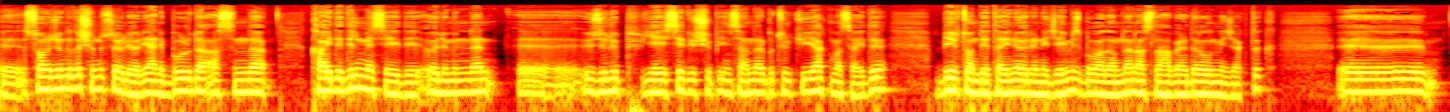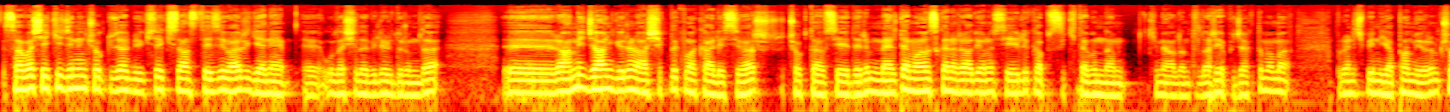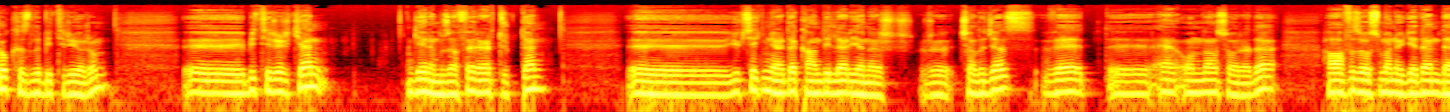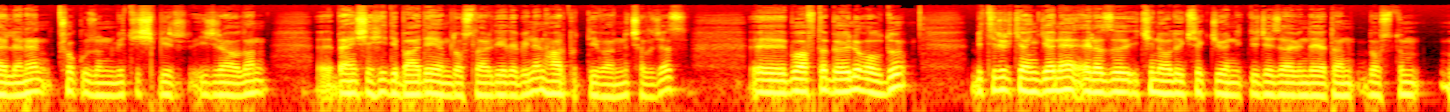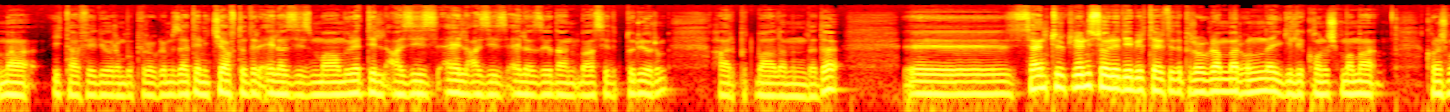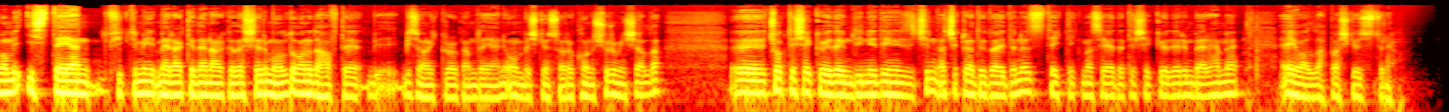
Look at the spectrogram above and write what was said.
E, sonucunda da şunu söylüyor yani burada aslında kaydedilmeseydi ölümünden e, üzülüp yeyse düşüp insanlar bu türküyü yakmasaydı bir ton detayını öğreneceğimiz bu adamdan asla haberdar olmayacaktık. Ee, Savaş Ekici'nin çok güzel bir yüksek lisans tezi var gene e, ulaşılabilir durumda. Ee, Rahmi Cangür'ün Aşıklık makalesi var. Çok tavsiye ederim. Meltem Ağızkan'ın Radyonun Sihirli Kapısı kitabından kimi alıntılar yapacaktım ama buranın hiçbirini yapamıyorum. Çok hızlı bitiriyorum. Ee, bitirirken gene Muzaffer Ertürk'ten e, Yüksek Miner'de Kandiller Yanar'ı çalacağız ve e, ondan sonra da Hafız Osman Öge'den derlenen çok uzun müthiş bir icra olan e, Ben Şehidi Badeyem Dostlar diye de bilinen Harput Divanı'nı çalacağız. E, bu hafta böyle oldu. Bitirirken gene Elazığ İkinoğlu Yüksek Güvenlikli cezaevinde yatan dostuma ithaf ediyorum bu programı. Zaten iki haftadır El Aziz, Mamuretil Aziz, El Aziz, Elazığ'dan bahsedip duruyorum. Harput bağlamında da. Ee, sen Türklerini söylediği bir TRT'de program var. Onunla ilgili konuşmama konuşmamı isteyen, fikrimi merak eden arkadaşlarım oldu. Onu da haftaya bir sonraki programda yani 15 gün sonra konuşurum inşallah. Ee, çok teşekkür ederim dinlediğiniz için. Açık Radyo'daydınız. Teknik Masa'ya da teşekkür ederim Berhem'e. Eyvallah baş göz üstüne.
